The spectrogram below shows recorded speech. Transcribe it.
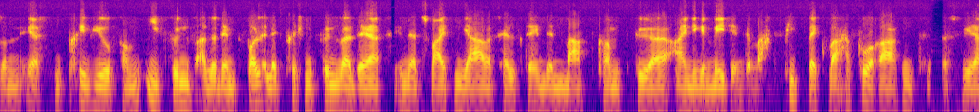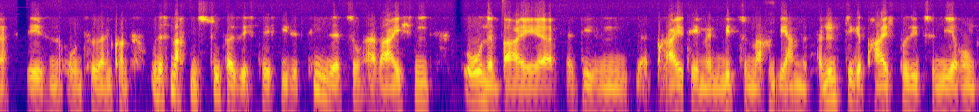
so einen ersten Preview vom i5, also dem vollelektrischen Fünfer, der in der zweiten Jahreshälfte in den Markt kommt, für einige Medien gemacht. Feedback war hervorragend, das wir lesen und hören konnten. Und es macht uns zuversichtlich, diese Zielsetzung erreichen, ohne bei äh, diesen Preisthemen mitzumachen. Wir haben eine vernünftige Preispositionierung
